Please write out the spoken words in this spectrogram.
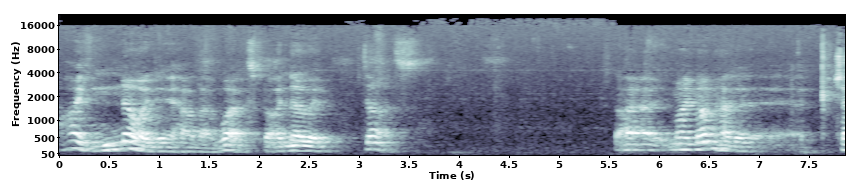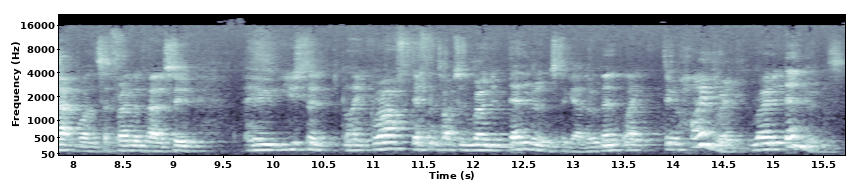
I have no idea how that works, but I know it does. I, I, my mum had a, a chap once, a friend of hers, who who used to like graft different types of rhododendrons together and then like do hybrid rhododendrons.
